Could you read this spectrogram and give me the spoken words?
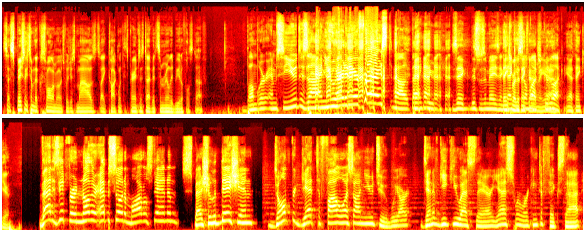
so especially some of the smaller moments with just Miles like talking with his parents and stuff. It's some really beautiful stuff. Bumbler MCU design. You heard it here first. No, thank you, Zig. This was amazing. Thanks, thank brother. you so much. Good Yeah. luck. Yeah, thank you. That is it for another episode of Marvel Standom Special Edition. Don't forget to follow us on YouTube. We are Den of Geek US there. Yes, we're working to fix that.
